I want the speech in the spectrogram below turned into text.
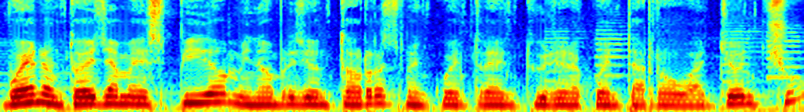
Bueno, entonces ya me despido. Mi nombre es John Torres. Me encuentra en Twitter en la cuenta arroba John Chu,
